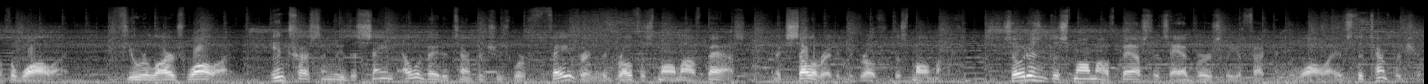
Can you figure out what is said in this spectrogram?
of the walleye. Fewer large walleye. Interestingly, the same elevated temperatures were favoring the growth of smallmouth bass and accelerating the growth of the smallmouth. So it isn't the smallmouth bass that's adversely affecting the walleye, it's the temperature.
